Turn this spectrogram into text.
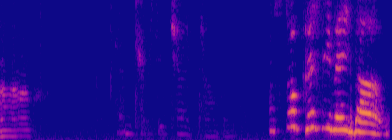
Listen. I'm so busy, Rainbow.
